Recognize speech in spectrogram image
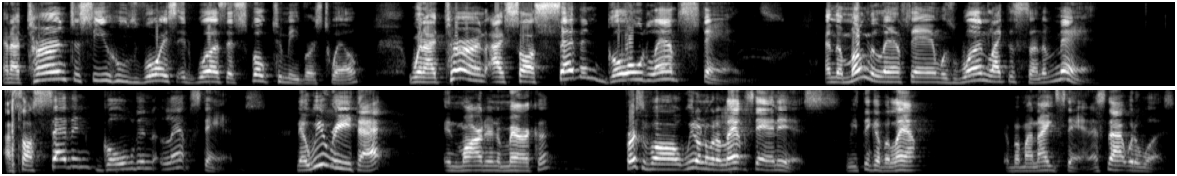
And I turned to see whose voice it was that spoke to me, verse 12. When I turned, I saw seven gold lampstands, and among the lampstands was one like the Son of Man. I saw seven golden lampstands. Now we read that in modern America. First of all, we don't know what a lampstand is. We think of a lamp, but my nightstand. That's not what it was.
